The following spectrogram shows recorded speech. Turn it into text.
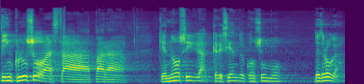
incluso hasta para que no siga creciendo el consumo de droga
